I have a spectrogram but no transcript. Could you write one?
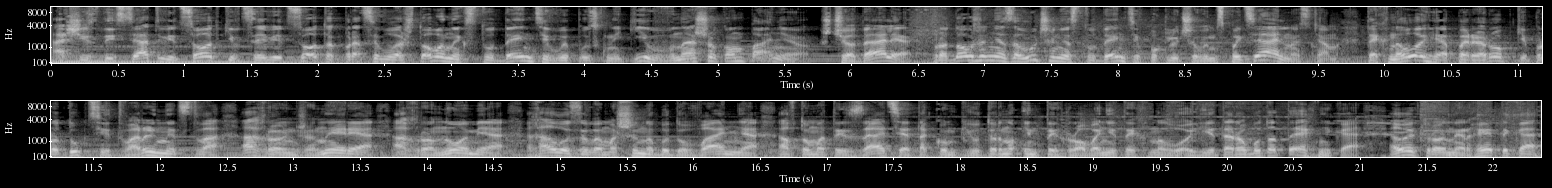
А 60% – це відсоток працевлаштованих студентів-випускників в нашу компанію. Що далі? Продовження залучення студентів по ключовим спеціальностям: технологія переробки продукції тваринництва, агроінженерія, агрономія, галузеве машинобудування, автоматизація та комп'ютерно інтегровані технології та робототехніка, електроенергетика,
